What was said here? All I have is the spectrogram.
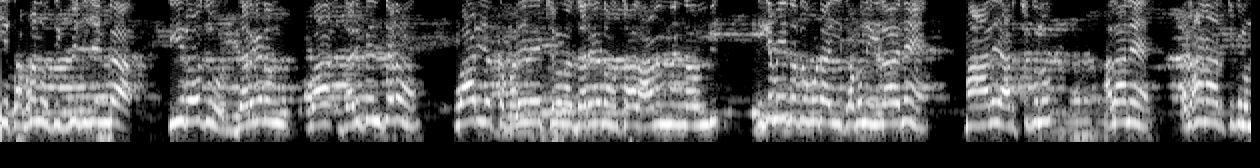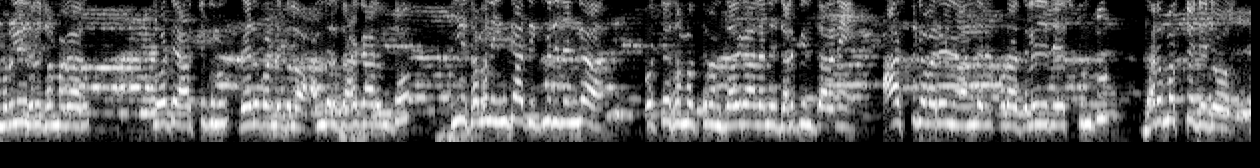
ఈ సభను దిగ్విజయంగా ఈ రోజు జరగడం జరిపించడం వారి యొక్క పర్యవేక్షణలో జరగడం చాలా ఆనందంగా ఉంది. ఇక మీదట కూడా ఈ సభను ఇలానే మా ఆలయ అర్చకులు అలానే ప్రధాన అర్చకులు మురళీధర శర్మ గారు తోటి అర్చకులు వేద పండితుల అందరి సహకారంతో ఈ సభను ఇంకా దిగ్విజయంగా వచ్చే సంవత్సరం జరగాలని జరిపించాలని ఆస్తిక వర్యులను అందరికీ కూడా తెలియజేసుకుంటూ ధర్మస్థ జజోస్తు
